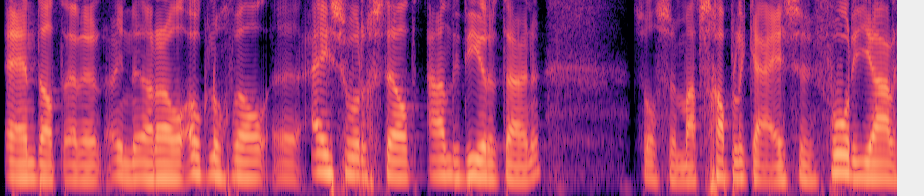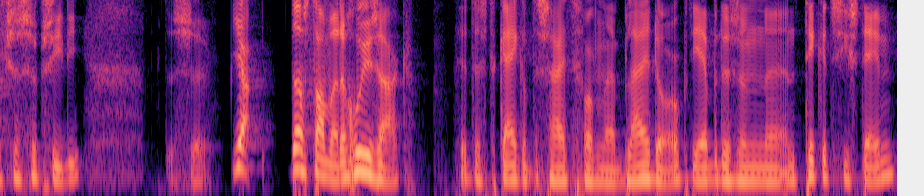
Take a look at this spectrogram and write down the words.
En dat er in de ruil ook nog wel eh, eisen worden gesteld aan die dierentuinen. Zoals eh, maatschappelijke eisen voor de jaarlijkse subsidie. Dus eh, ja, dat is dan weer een goede zaak. Dit is te kijken op de site van eh, Blijdorp. Die hebben dus een, een ticketsysteem.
